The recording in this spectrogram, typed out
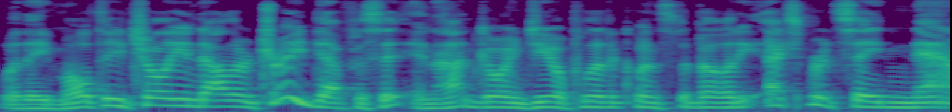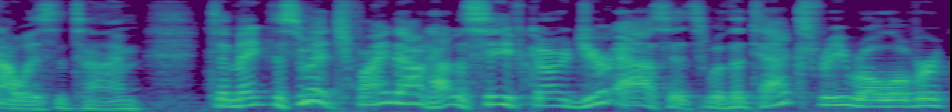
With a multi trillion dollar trade deficit and ongoing geopolitical instability, experts say now is the time to make the switch. Find out how to safeguard your assets with a tax free rollover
